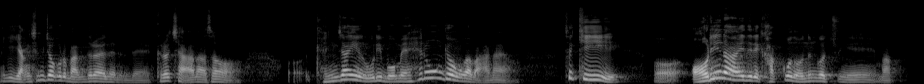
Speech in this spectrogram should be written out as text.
이게 양심적으로 만들어야 되는데 그렇지 않아서 어, 굉장히 우리 몸에 해로운 경우가 많아요. 특히 어, 어린 아이들이 갖고 노는 것 중에 막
